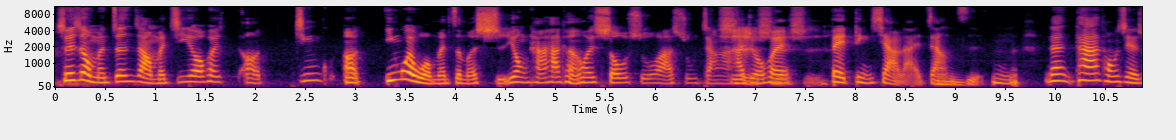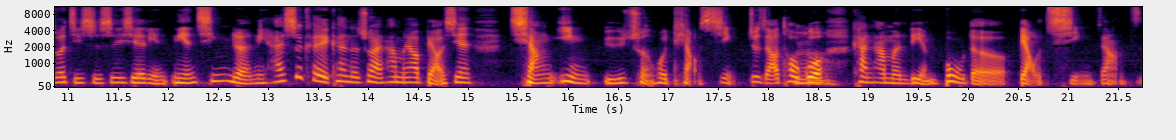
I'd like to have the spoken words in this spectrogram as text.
随着我们增长，我们肌肉会呃经呃。因为我们怎么使用它，它可能会收缩啊、舒张啊，它就会被定下来这样子。嗯，嗯，那他同时也说，即使是一些年年轻人，你还是可以看得出来，他们要表现强硬、愚蠢或挑衅，就只要透过看他们脸部的表情这样子。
